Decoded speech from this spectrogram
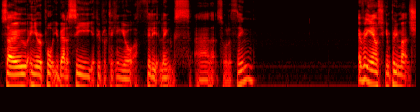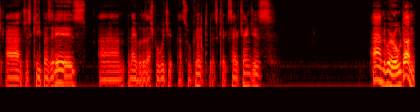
So in your report, you'll be able to see if people are clicking your affiliate links, uh, that sort of thing. Everything else you can pretty much uh, just keep as it is. Um, enable the dashboard widget, that's all good. Let's click Save Changes. And we're all done.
